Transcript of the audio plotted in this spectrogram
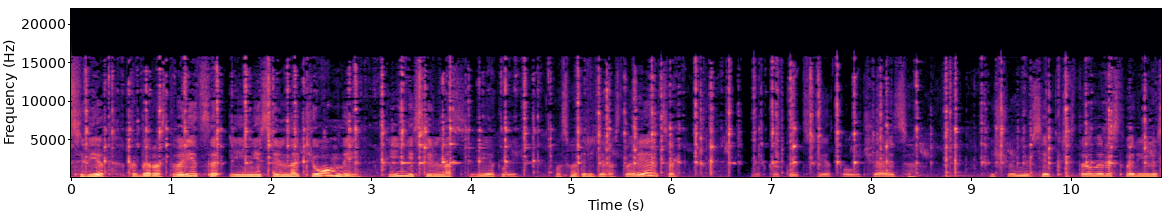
Цвет, когда растворится, и не сильно темный, и не сильно светлый. Вот смотрите, растворяется, вот какой цвет получается. Еще не все кристаллы растворились.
